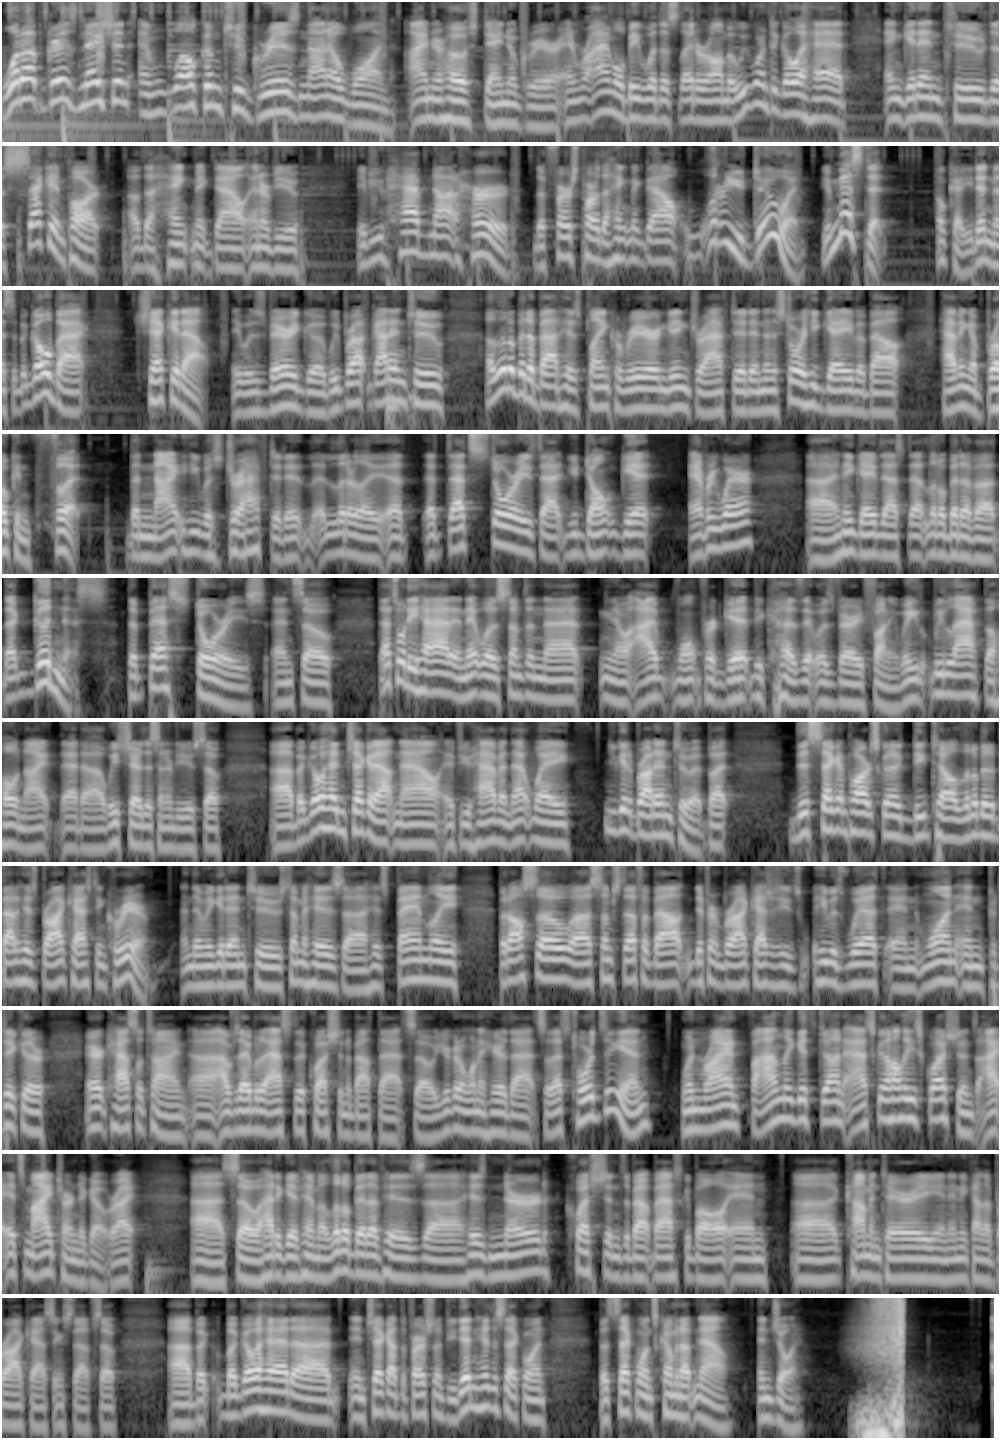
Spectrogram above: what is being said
What up, Grizz Nation, and welcome to Grizz 901. I'm your host, Daniel Greer, and Ryan will be with us later on, but we wanted to go ahead and get into the second part of the Hank McDowell interview. If you have not heard the first part of the Hank McDowell, what are you doing? You missed it. Okay, you didn't miss it, but go back, check it out. It was very good. We brought got into a little bit about his playing career and getting drafted, and then the story he gave about having a broken foot the night he was drafted. It, it literally it, it, that's stories that you don't get everywhere, uh, and he gave that that little bit of a that goodness, the best stories, and so that's what he had, and it was something that you know I won't forget because it was very funny. We we laughed the whole night that uh, we shared this interview. So, uh, but go ahead and check it out now if you haven't. That way you get it brought into it, but. This second part is going to detail a little bit about his broadcasting career, and then we get into some of his uh, his family, but also uh, some stuff about different broadcasters he's, he was with, and one in particular, Eric Hasseltine. Uh, I was able to ask the question about that, so you're going to want to hear that. So that's towards the end when Ryan finally gets done asking all these questions. I it's my turn to go, right? Uh, so I had to give him a little bit of his uh, his nerd questions about basketball and uh, commentary and any kind of broadcasting stuff. So, uh, but but go ahead uh, and check out the first one if you didn't hear the second one. But second one's coming up now. Enjoy.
